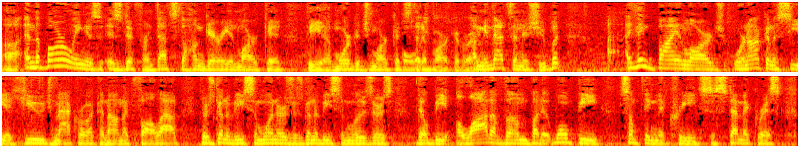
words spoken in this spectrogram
Uh, and the borrowing is, is different. That's the Hungarian market, the uh, mortgage markets. Polish that have, market, right. I mean, that's an issue. But I think by and large, we're not going to see a huge macroeconomic fallout. There's going to be some winners, there's going to be some losers. There'll be a lot of them, but it won't be something that creates systemic risk.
